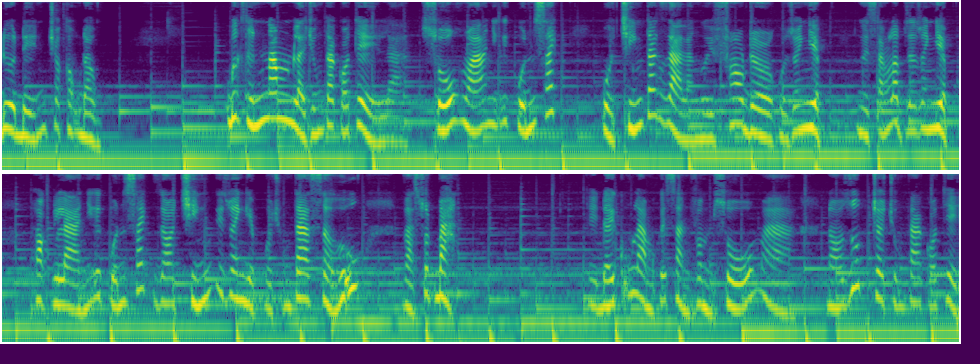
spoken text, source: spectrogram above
đưa đến cho cộng đồng. Bước thứ năm là chúng ta có thể là số hóa những cái cuốn sách của chính tác giả là người founder của doanh nghiệp người sáng lập ra doanh nghiệp hoặc là những cái cuốn sách do chính cái doanh nghiệp của chúng ta sở hữu và xuất bản. Thì đấy cũng là một cái sản phẩm số mà nó giúp cho chúng ta có thể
